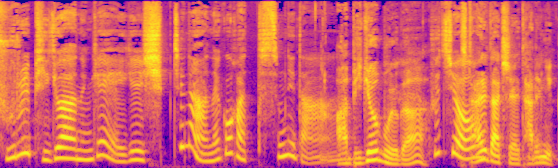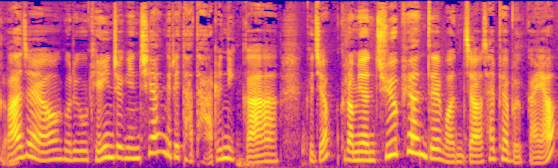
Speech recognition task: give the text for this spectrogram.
둘을 비교하는 게 이게 쉽지는 않을 것 같습니다. 아, 비교 불가. 그죠. 스타일 자체 다르니까. 맞아요. 그리고 개인적인 취향들이 다 다르니까. 그죠? 그러면 주요 표현들 먼저 살펴볼까요?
